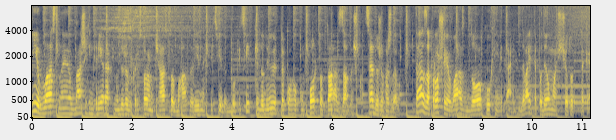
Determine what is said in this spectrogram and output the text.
І власне в наших інтер'єрах ми дуже використовуємо часто багато різних підсвіток, бо підсвітки додають такого комфорту та залишку. Це дуже важливо. Та запрошую вас до кухні вітання. Давайте подивимося, що тут таке.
